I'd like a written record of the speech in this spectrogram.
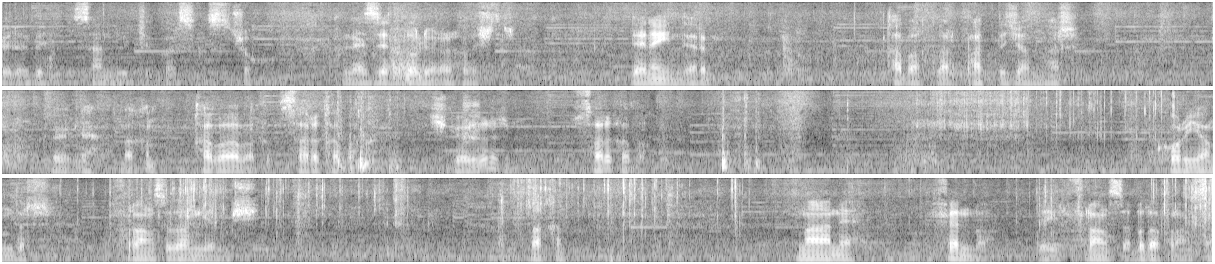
böyle bir sandviç yaparsınız. Çok lezzetli oluyor arkadaşlar. Deneyin derim. Tabaklar, patlıcanlar. Böyle bakın kabağa bakın. Sarı kabak. Hiç gördünüz mü? Sarı kabak. Koryandır. Fransa'dan gelmiş. Bakın. Nane. Fenno değil. Fransa. Bu da Fransa.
